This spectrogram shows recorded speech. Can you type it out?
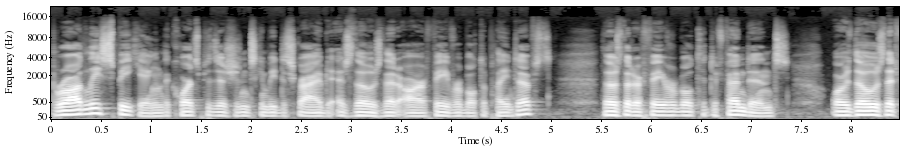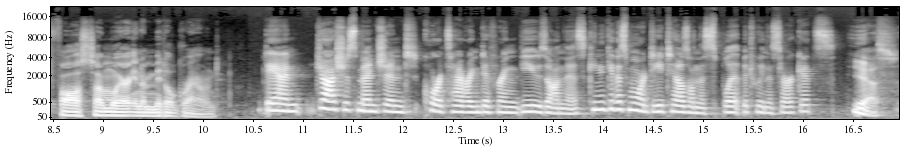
Broadly speaking, the court's positions can be described as those that are favorable to plaintiffs, those that are favorable to defendants, or those that fall somewhere in a middle ground. Dan, Josh just mentioned courts having differing views on this. Can you give us more details on the split between the circuits? Yes.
